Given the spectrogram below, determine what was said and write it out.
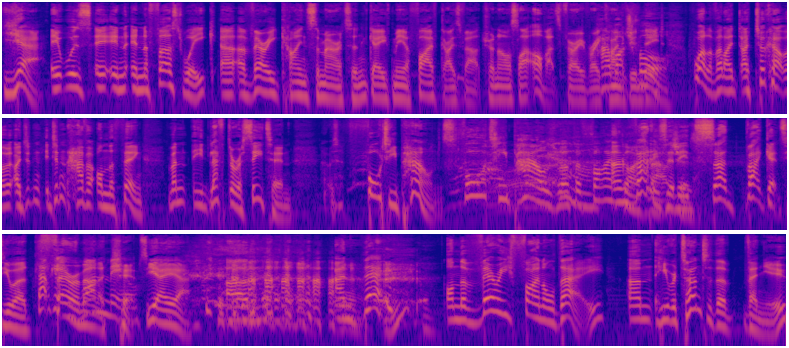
Yeah, it was in in the first week. Uh, a very kind Samaritan gave me a Five Guys voucher, and I was like, "Oh, that's very very How kind much of you indeed." Well, then I, I took out. I didn't. It didn't have it on the thing. Then he left the receipt in. It was forty pounds. Forty pounds worth of Five And Guys that is vouchers. it. It's, uh, that gets you a That gets fair amount of meal. chips. Yeah, yeah. Um, and then on the very final day. Um, he returned to the venue,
